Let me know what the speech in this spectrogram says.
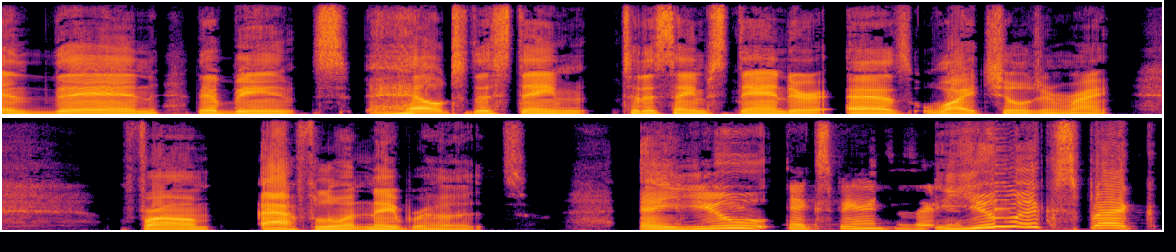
and then they're being held to the same to the same standard as white children, right? From affluent neighborhoods. And you The experiences are different. you expect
